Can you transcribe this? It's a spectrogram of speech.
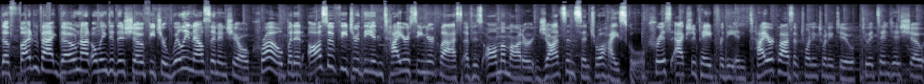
The fun fact, though, not only did this show feature Willie Nelson and Sheryl Crow, but it also featured the entire senior class of his alma mater, Johnson Central High School. Chris actually paid for the entire class of 2022 to attend his show,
